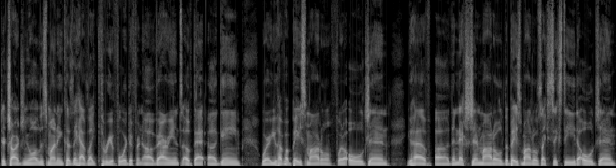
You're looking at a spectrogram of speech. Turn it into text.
They're charging you all this money because they have like three or four different uh, variants of that uh, game where you have a base model for the old gen. You have uh, the next gen model. The base model is like 60. The old gen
